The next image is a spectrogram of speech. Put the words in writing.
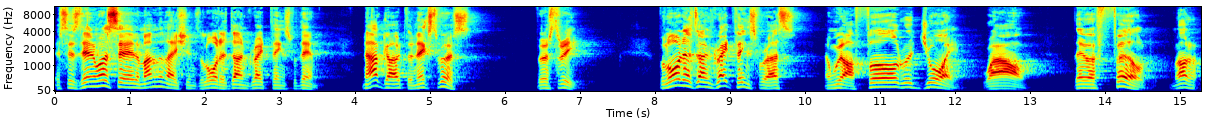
It says, Then was said among the nations, the Lord has done great things for them. Now go to the next verse, verse 3. The Lord has done great things for us, and we are filled with joy. Wow. They were filled, not,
